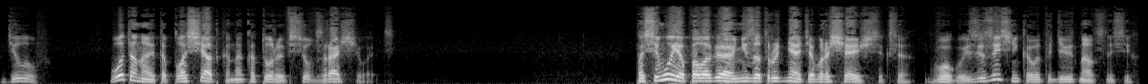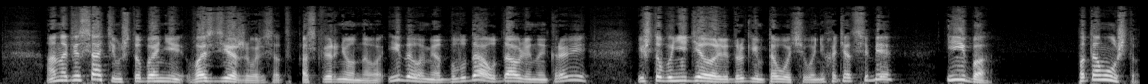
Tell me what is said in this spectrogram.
делов. Вот она, эта площадка, на которой все взращивается. Посему, я полагаю, не затруднять обращающихся к Богу из язычников, это 19 стих, а написать им, чтобы они воздерживались от оскверненного идолами, от блуда, удавленной крови, и чтобы не делали другим того, чего не хотят себе, ибо, потому что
